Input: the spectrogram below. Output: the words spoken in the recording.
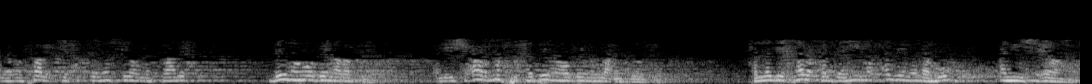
إلى مصالح في حق نفسه ومصالح بينه وبين ربه. الإشعار مصلحة بينه وبين الله عز وجل. فالذي خلق البهيمة أذن له أن يشعرها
